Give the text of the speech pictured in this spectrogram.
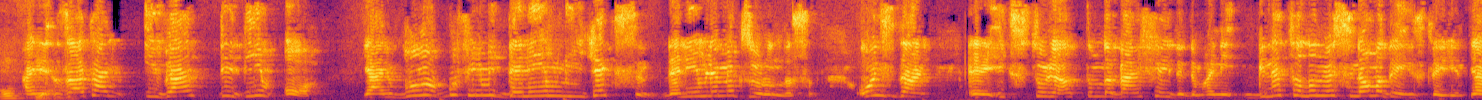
of Hani ya. zaten event dediğim o. Yani bunu bu filmi deneyimleyeceksin. Deneyimlemek zorundasın. O yüzden e, X story attığımda ben şey dedim hani bilet alın ve sinemada izleyin. Ya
